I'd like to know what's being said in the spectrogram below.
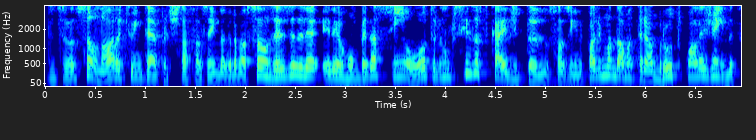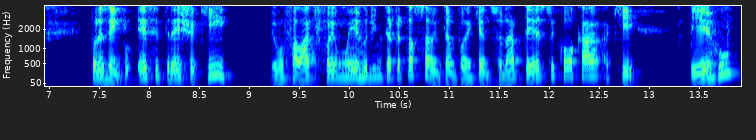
de tradução. Na hora que o intérprete está fazendo a gravação, às vezes ele, ele errou um pedacinho ou outro, ele não precisa ficar editando sozinho, ele pode mandar o material bruto com a legenda. Por exemplo, esse trecho aqui, eu vou falar que foi um erro de interpretação. Então eu ponho aqui adicionar texto e colocar aqui erro,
